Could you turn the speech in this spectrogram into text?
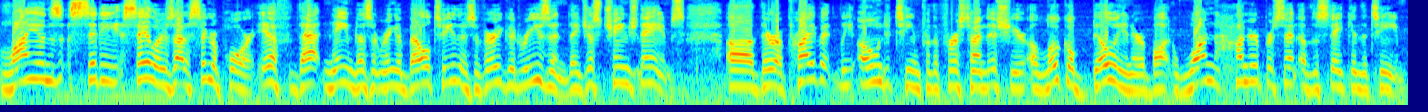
Lions City Sailors out of Singapore. If that name doesn't ring a bell to you, there's a very good reason. They just changed names. Uh, they're a privately owned team for the first time this year. A local billionaire bought 100% of the stake in the team.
